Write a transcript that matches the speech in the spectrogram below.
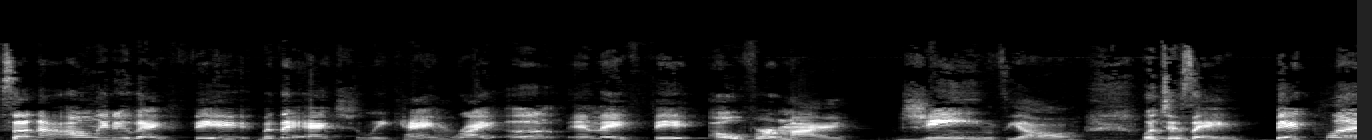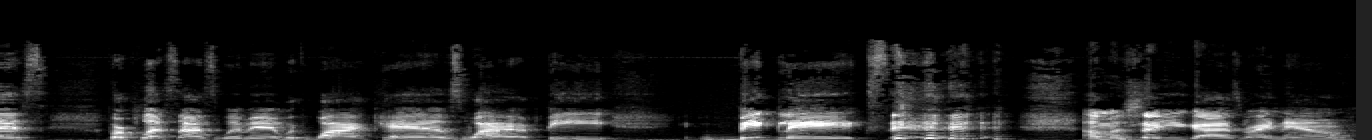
So not only do they fit, but they actually came right up and they fit over my jeans, y'all, which is a big plus for plus size women with wide calves, wide feet, big legs. I'm gonna show you guys right now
